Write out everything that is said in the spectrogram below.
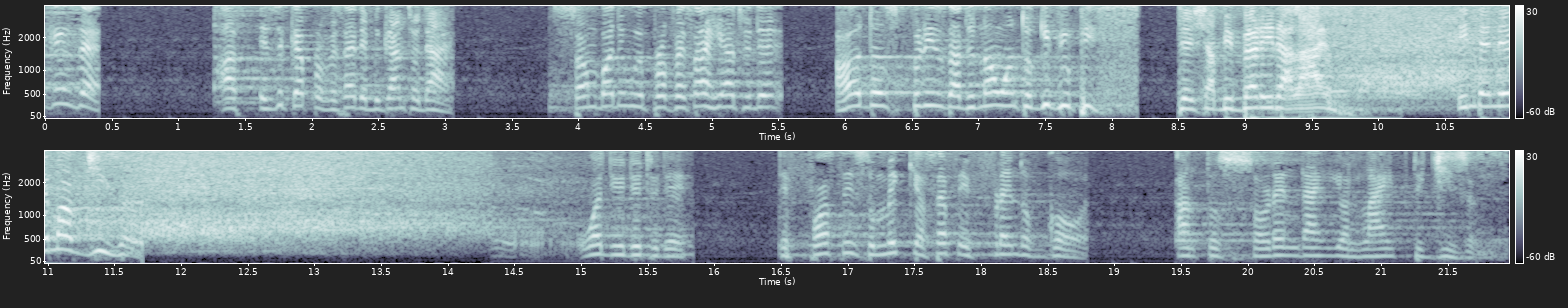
against them. As Ezekiel prophesied, they began to die. Somebody will prophesy here today. All those spirits that do not want to give you peace, they shall be buried alive. In the name of Jesus. What do you do today? The first is to make yourself a friend of God and to surrender your life to Jesus.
